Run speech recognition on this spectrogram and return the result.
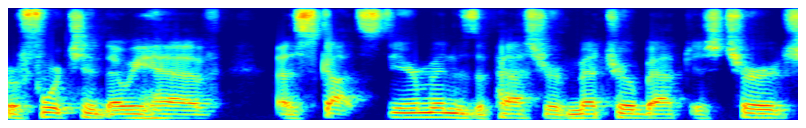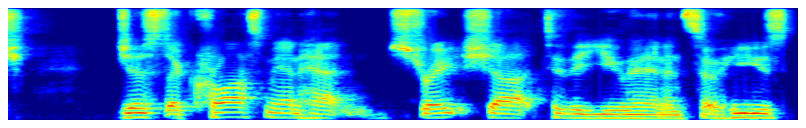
we're fortunate that we have uh, Scott Stearman as the pastor of Metro Baptist Church just across Manhattan, straight shot to the UN. And so he's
